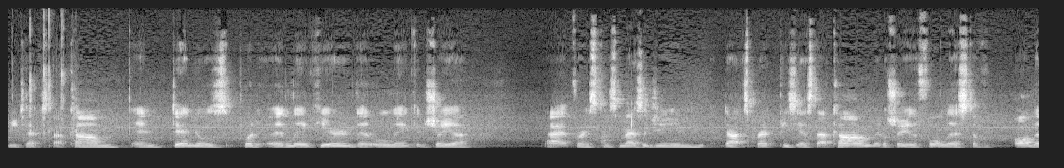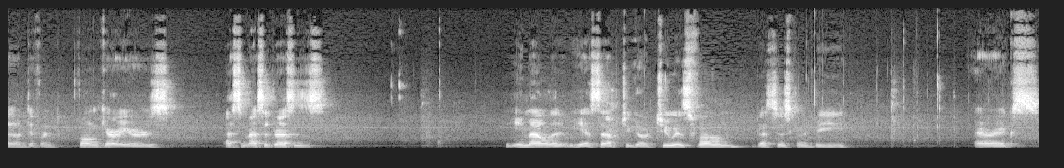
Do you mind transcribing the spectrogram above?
vtext.com and Daniel's put a link here that will link and show you uh, for instance messaging.sprintpcs.com it'll show you the full list of all the different phone carriers SMS addresses the email that he has set up to go to his phone. That's just going to be Eric's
